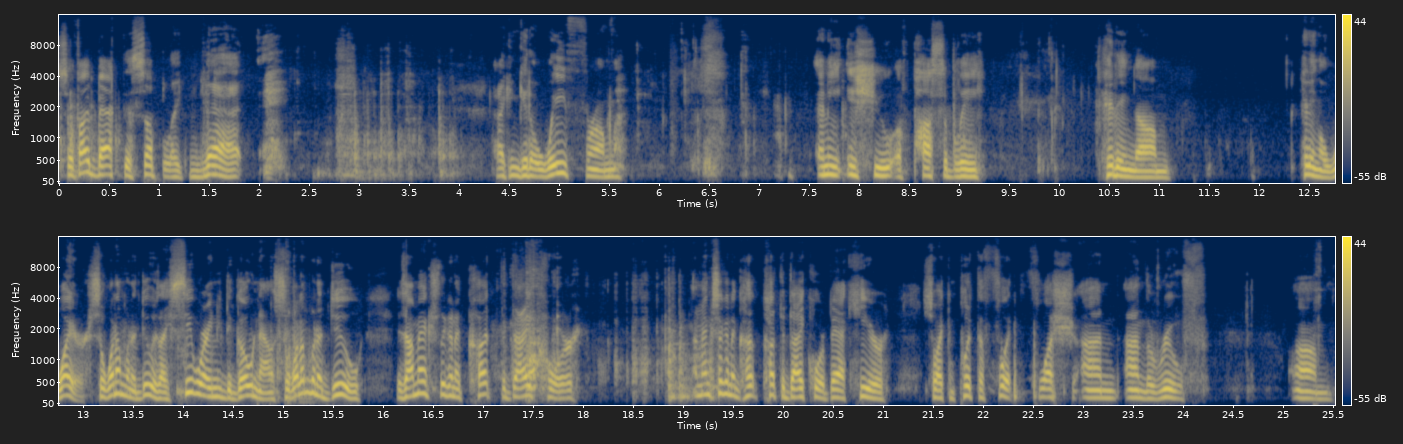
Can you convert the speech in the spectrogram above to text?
So if I back this up like that, I can get away from any issue of possibly hitting um, hitting a wire. So what I'm going to do is I see where I need to go now. So what I'm going to do is I'm actually going to cut the Dicor. I'm actually going to cut, cut the Dicor back here so I can put the foot flush on, on the roof. Um,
